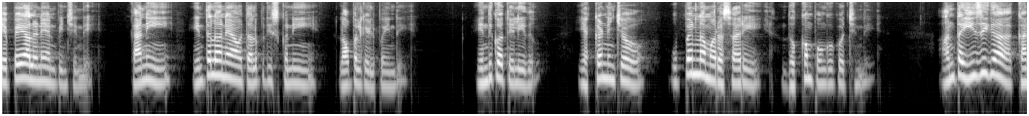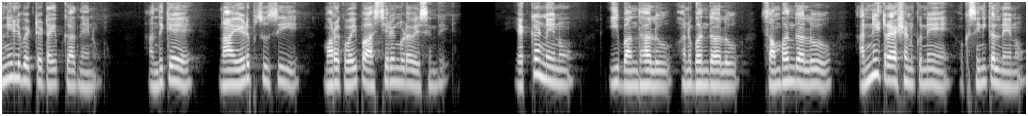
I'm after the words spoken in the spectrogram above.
చెప్పేయాలనే అనిపించింది. కానీ ఇంతలోనే ఆమె తలుపు తీసుకొని లోపలికి వెళ్ళిపోయింది. ఎందుకో తెలియదు ఎక్కడి నుంచో ఉప్పెన్లా మరోసారి దుఃఖం పొంగుకొచ్చింది. అంత ఈజీగా కన్నీళ్ళు పెట్టే టైప్ కాదు నేను. అందుకే నా ఏడుపు చూసి మరొక వైపు ఆశ్చర్యం కూడా వేసింది. ఎక్కడ నేను ఈ బంధాలు అనుబంధాలు సంబంధాలు అన్నీ ట్రాష్ అనుకునే ఒక సినికల్ నేను.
